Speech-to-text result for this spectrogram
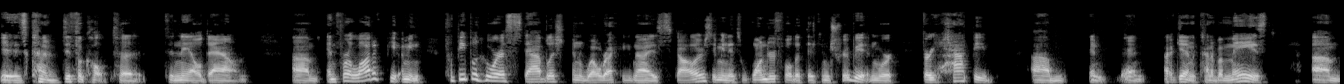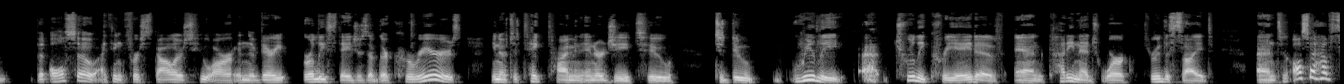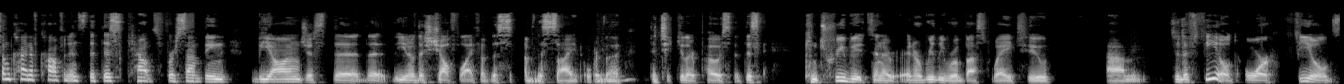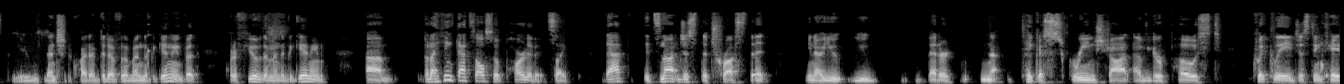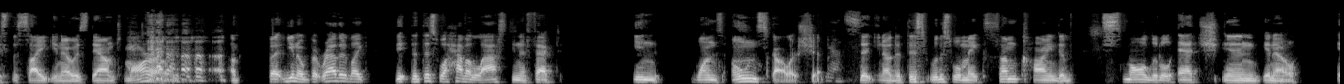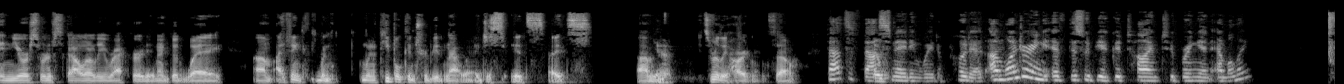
is kind of difficult to to nail down. Um, and for a lot of people, I mean, for people who are established and well recognized scholars, I mean, it's wonderful that they contribute, and we're very happy um, and and again, kind of amazed. Um, but also, I think for scholars who are in the very early stages of their careers, you know, to take time and energy to to do really uh, truly creative and cutting edge work through the site and to also have some kind of confidence that this counts for something beyond just the the you know the shelf life of this of the site or the mm-hmm. particular post that this contributes in a in a really robust way to um, to the field or fields. You mentioned quite a bit of them in the beginning but quite a few of them in the beginning. Um, but I think that's also part of it. It's like that it's not just the trust that you know you you better take a screenshot of your post quickly just in case the site, you know, is down tomorrow. um, but, you know, but rather like th- that this will have a lasting effect in one's own scholarship. Yes. That, you know, that this, this will make some kind of small little etch in, you know, in your sort of scholarly record in a good way. Um, I think when, when people contribute in that way, just, it's, it's, um, yeah. it's really heartening. So. That's a fascinating way to put it. I'm wondering if this would be a good time to bring in Emily.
